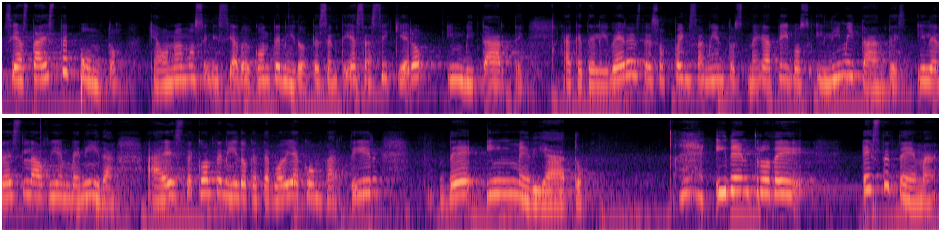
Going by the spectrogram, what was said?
Si hasta este punto, que aún no hemos iniciado el contenido, te sentías así, quiero invitarte a que te liberes de esos pensamientos negativos y limitantes y le des la bienvenida a este contenido que te voy a compartir de inmediato. Y dentro de este tema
